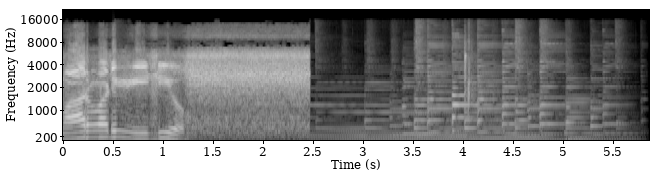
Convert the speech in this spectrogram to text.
Marwari video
